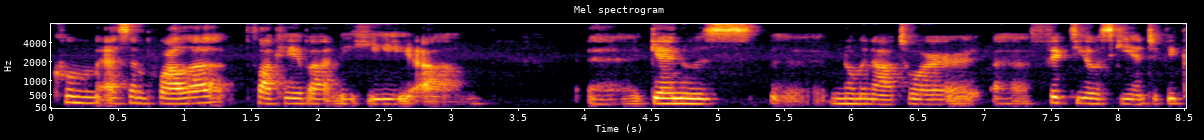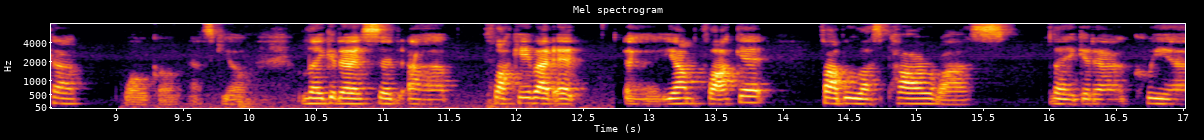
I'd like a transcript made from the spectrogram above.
cum esemptuala placebat mihi um, uh, genus uh, nominator uh, fictio scientifica quoque nascio legata sed uh, placebat et uh, iam placet fabulas parvas legata quia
